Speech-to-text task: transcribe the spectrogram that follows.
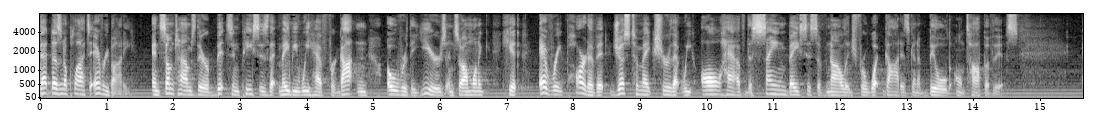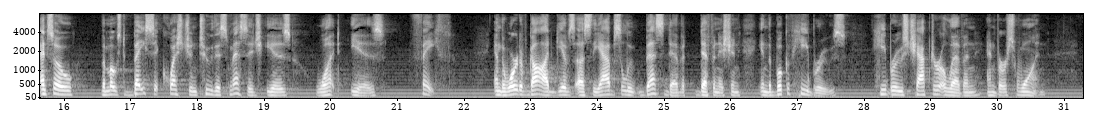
that doesn't apply to everybody. And sometimes there are bits and pieces that maybe we have forgotten over the years. And so I'm going to hit every part of it just to make sure that we all have the same basis of knowledge for what God is going to build on top of this. And so, the most basic question to this message is what is faith? And the Word of God gives us the absolute best de- definition in the book of Hebrews, Hebrews chapter 11 and verse 1.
